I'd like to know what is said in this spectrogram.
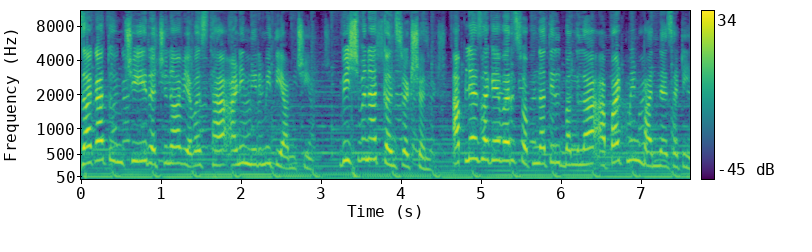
जागा तुमची रचना व्यवस्था आणि निर्मिती आमची. विश्वनाथ कन्स्ट्रक्शन. आपल्या जागेवर स्वप्नातील बंगला अपार्टमेंट बांधण्यासाठी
